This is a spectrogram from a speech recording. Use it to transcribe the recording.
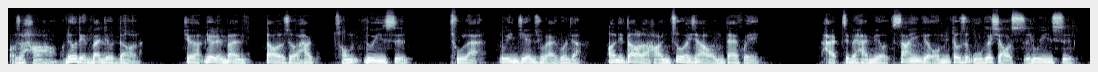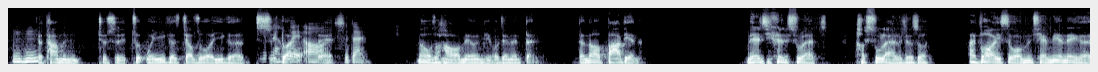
我说好，六点半就到了，就六点半到的时候，他从录音室出来，录音间出来跟我讲，哦，你到了，好，你坐一下，我们待会还这边还没有上一个，我们都是五个小时录音室，嗯哼，就他们就是作为一个叫做一个时段啊，哦对，，时段，那我说好，没问题，我在那边等，等到八点了，没人接人出来，他出来了，就说，哎，不好意思，我们前面那个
